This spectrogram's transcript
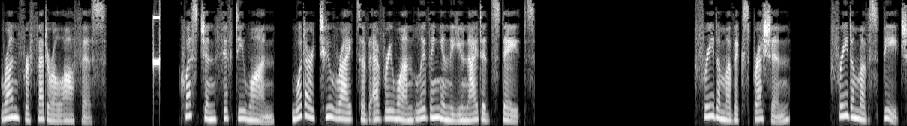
run for federal office. Question 51. What are two rights of everyone living in the United States? Freedom of expression. Freedom of speech.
